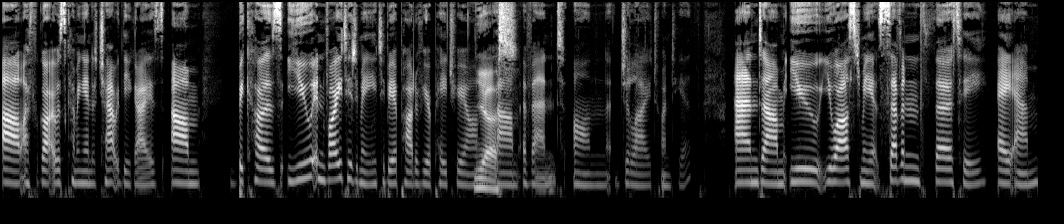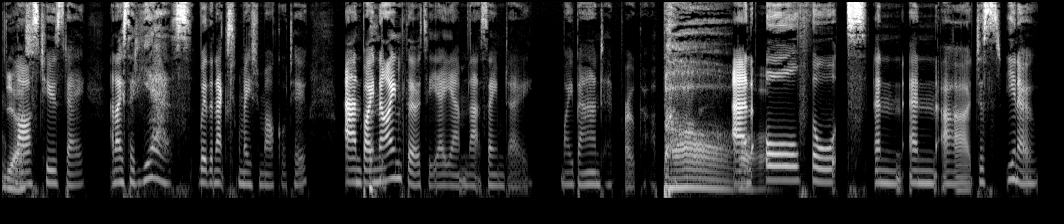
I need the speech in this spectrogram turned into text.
Um, I forgot I was coming in to chat with you guys um, because you invited me to be a part of your Patreon Yes. um, event on July twentieth. And um, you you asked me at seven thirty a.m. Yes. last Tuesday, and I said yes with an exclamation mark or two. And by nine thirty a.m. that same day, my band had broke up Oh, and all thoughts and and uh, just you know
